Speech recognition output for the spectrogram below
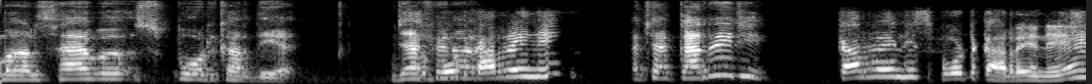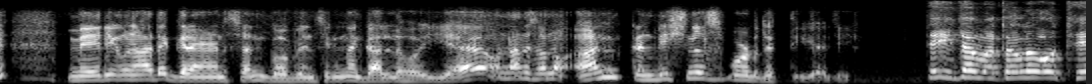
ਮਾਨ ਸਾਹਿਬ ਸਪੋਰਟ ਕਰਦੇ ਆ ਜਾਂ ਫਿਰ ਸਪੋਰਟ ਕਰ ਰਹੇ ਨੇ। ਅੱਛਾ ਕਰ ਰਹੇ ਜੀ? ਕਰ ਰਹੇ ਨੇ ਸਪੋਰਟ ਕਰ ਰਹੇ ਨੇ। ਮੇਰੀ ਉਹਨਾਂ ਦੇ ਗ੍ਰੈਂਡਸਨ ਗੋਬਿੰਦ ਸਿੰਘ ਨਾਲ ਗੱਲ ਹੋਈ ਹੈ। ਉਹਨਾਂ ਨੇ ਸਾਨੂੰ ਅਨਕੰਡੀਸ਼ਨਲ ਸਪੋਰਟ ਦਿੱਤੀ ਹੈ ਜੀ। ਤੇ ਇਹਦਾ ਮਤਲਬ ਉੱਥੇ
